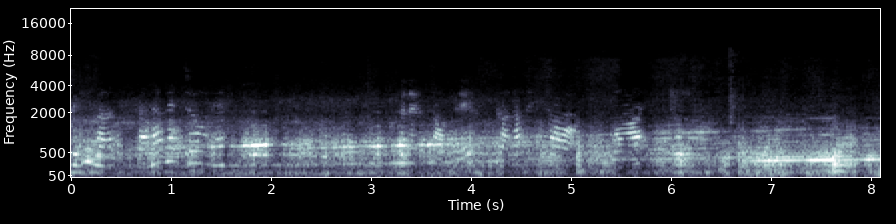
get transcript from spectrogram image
次は金目町です。The next stop is 金目町。Line 2.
